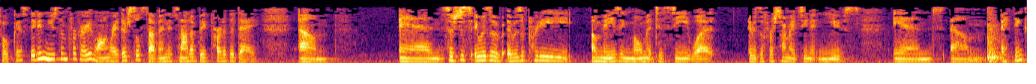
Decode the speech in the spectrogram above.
focused. They didn't use them for very long, right? They're still seven. It's not a big part of the day. Um, and so it's just it was a it was a pretty amazing moment to see what it was the first time I'd seen it in use, and um, I think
